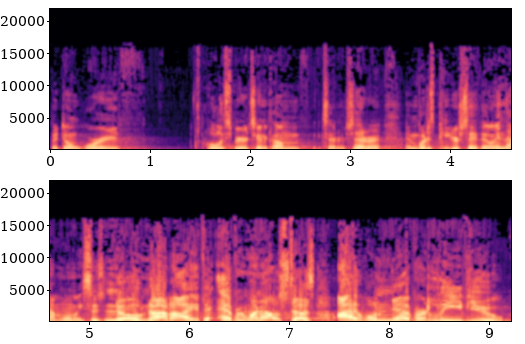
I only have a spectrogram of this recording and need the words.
But don't worry, Holy Spirit's going to come, et cetera, et cetera. And what does Peter say, though? In that moment, he says, No, not I. If everyone else does, I will never leave you.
